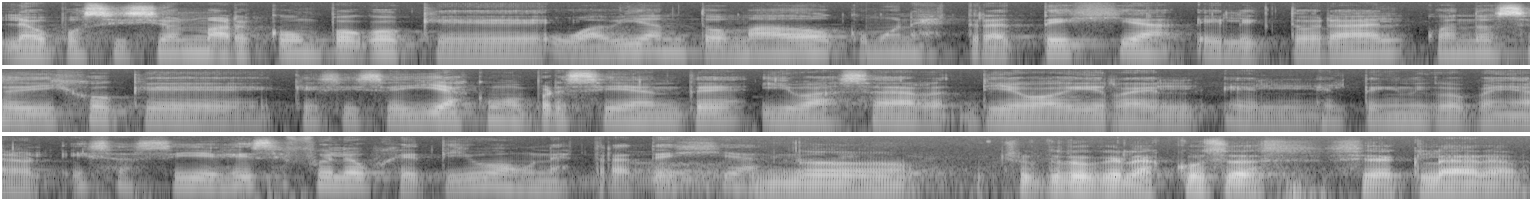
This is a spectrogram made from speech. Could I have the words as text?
la oposición marcó un poco que o habían tomado como una estrategia electoral cuando se dijo que, si seguías como presidente iba a ser Diego Aguirre el, técnico de Peñarol. ¿Es así? ¿Ese fue el objetivo, una estrategia? No, yo creo que las cosas se aclaran.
